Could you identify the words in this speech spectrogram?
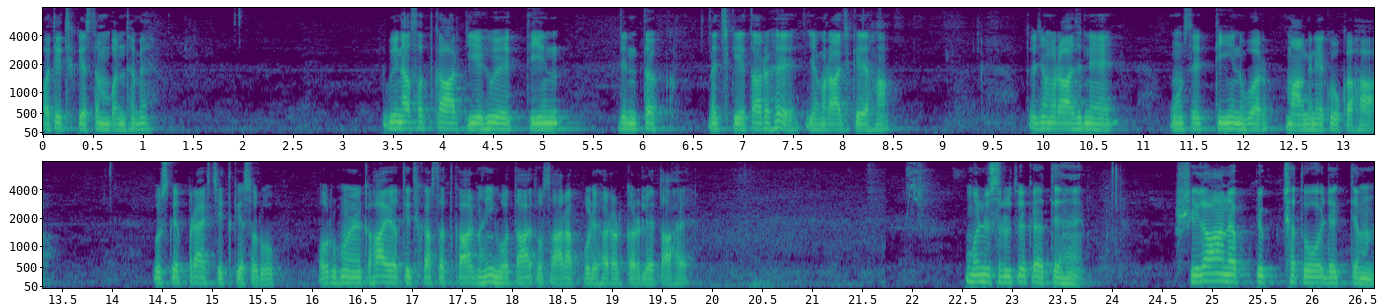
अतिथि के संबंध में। बिना सत्कार किए हुए तीन दिन तक नचकेता रहे यमराज के यहाँ। तो यमराज ने उनसे तीन वर मांगने को कहा, उसके प्रायश्चित के स्वरूप। और उन्होंने कहा अतिथि का सत्कार नहीं होता है तो सारा पुण्य हरण कर लेता है। मनुस्मृति कहते हैं, शिलानप्युक्षतो दैत्यम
